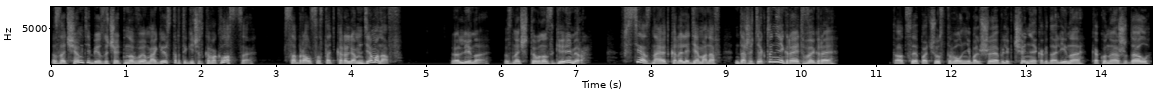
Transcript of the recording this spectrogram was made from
зачем тебе изучать новую магию стратегического класса? Собрался стать королем демонов?» «Лина, значит, ты у нас геймер?» «Все знают короля демонов, даже те, кто не играет в игры». Тация почувствовал небольшое облегчение, когда Лина, как он и ожидал,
